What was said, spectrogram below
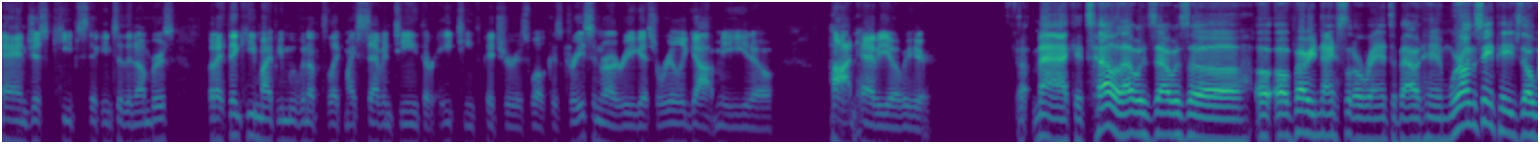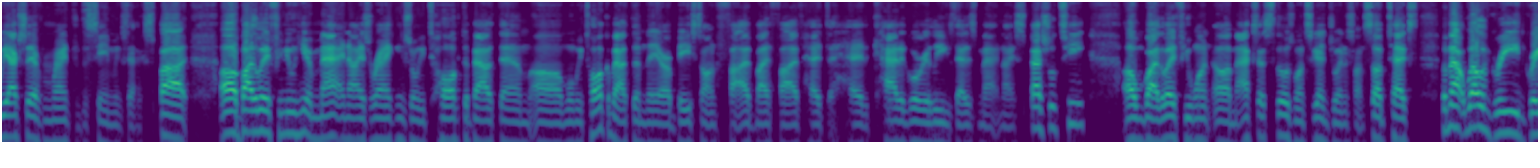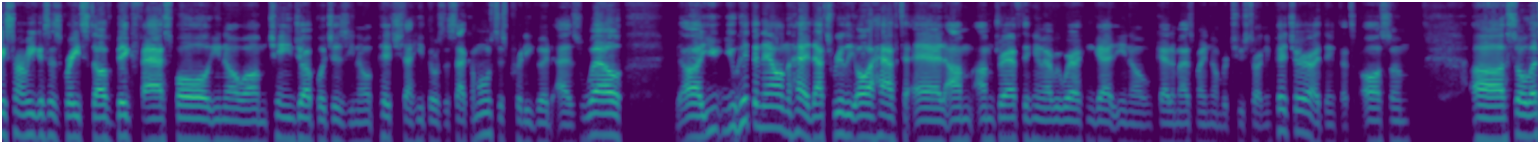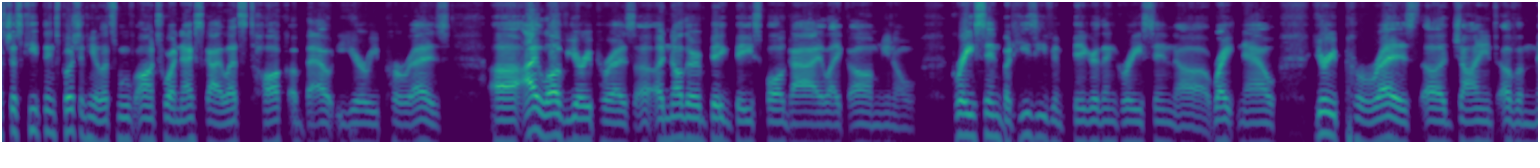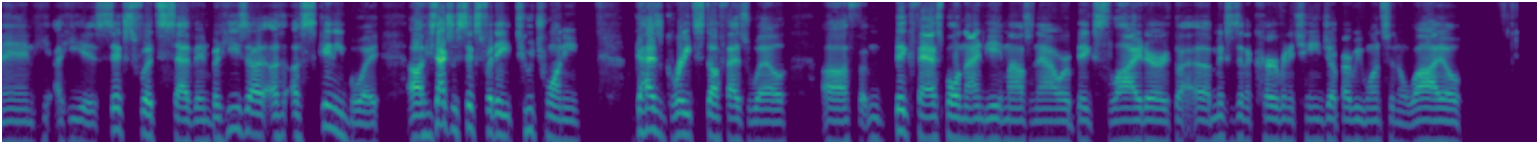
and just keep sticking to the numbers. But I think he might be moving up to like my 17th or 18th pitcher as well, because Grayson Rodriguez really got me, you know, hot and heavy over here. Uh, Matt, I could tell that was that was a, a, a very nice little rant about him. We're on the same page though. We actually have him ranked at the same exact spot. Uh, by the way, if you're new here, Matt and I's rankings when we talked about them, um, when we talk about them, they are based on five by five head to head category leagues. That is Matt and I's specialty. Um, by the way, if you want um, access to those, once again, join us on subtext. But Matt, well agreed. Grayson Rodriguez has great stuff. Big fastball, you know, um, change up, which is you know, pitch that he throws the second most is pretty good as well uh, you you hit the nail on the head. That's really all I have to add. I'm I'm drafting him everywhere I can get. You know, get him as my number two starting pitcher. I think that's awesome. Uh, so let's just keep things pushing here. Let's move on to our next guy. Let's talk about Eury Perez. Uh, I love Eury Perez, uh, another big baseball guy. Like um, you know, Grayson, but he's even bigger than Grayson uh, right now. Eury Perez, a giant of a man. He, uh, he is six foot seven, but he's a, a, a skinny boy. Uh, he's actually six foot eight, 220. Has great stuff as well. Uh, big fastball, 98 miles an hour, big slider, uh, mixes in a curve and a changeup every once in a while.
